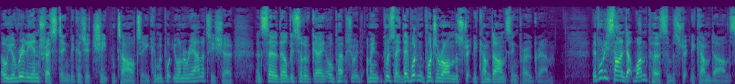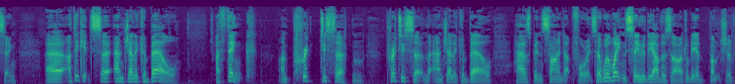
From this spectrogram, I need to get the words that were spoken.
oh, you're really interesting because you're cheap and tarty. Can we put you on a reality show? And so they'll be sort of going, oh, perhaps, I mean, they wouldn't put her on the Strictly Come Dancing programme. They've already signed up one person for Strictly Come Dancing. Uh, I think it's uh, Angellica Bell. I think. I'm pretty certain, pretty certain that Angellica Bell has been signed up for it. So we'll wait and see who the others are. It'll be a bunch of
